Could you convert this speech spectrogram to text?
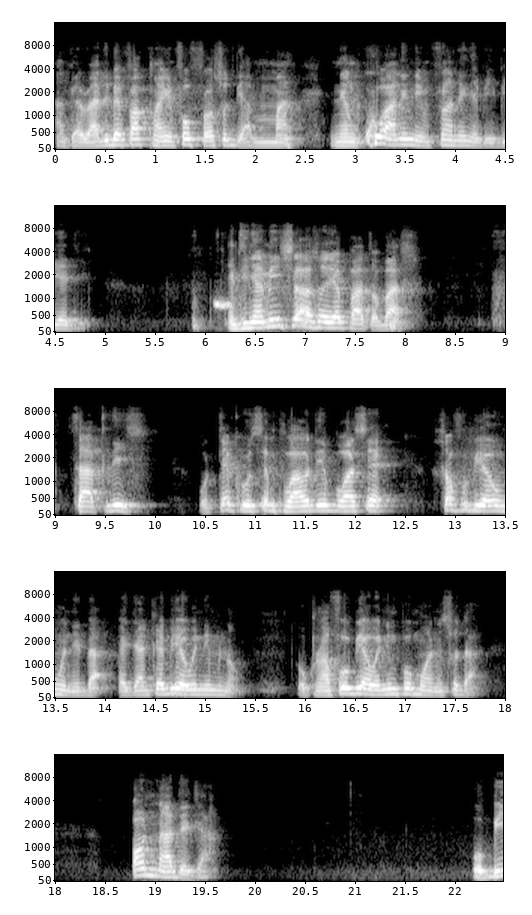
a anka awurade bɛfa kwan foforɔ so de ama ne nkoa ne ne nfran ne nya biribi adi. Nti nyame nhyira sɛ ɔyɛ part of us. Sɛ at least o tɛko sɛ mpoa ɔde boa sɛ sɔfo bi a ohun ne da agyanka bi a onim no okunafo bi a wɔnim mpo mu ɔne so da ɔnna adagya obi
